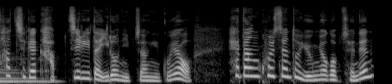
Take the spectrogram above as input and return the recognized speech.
사측의 어. 갑질이다 이런 입장이고요. 해당 콜센터 용역업체는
